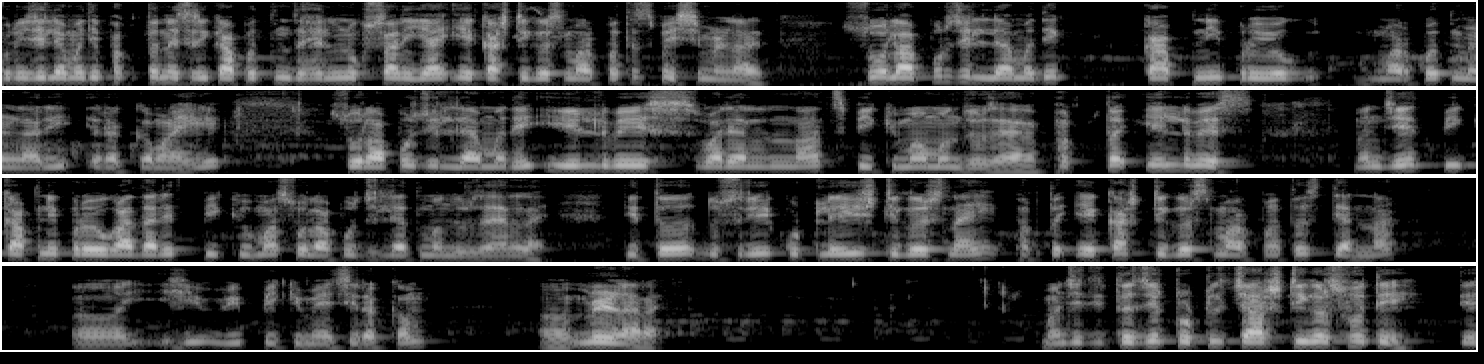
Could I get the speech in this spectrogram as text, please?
पुणे जिल्ह्यामध्ये फक्त नैसर्गिक आपत्तीतून झालेलं नुकसान या एका स्टिगर्समार्फतच पैसे मिळणार आहेत. सोलापूर जिल्ह्यामध्ये कापणी प्रयोग मार्फत मिळणारी रक्कम आहे. सोलापूर जिल्ह्यामध्ये इल्ड बेसवाल्यांनाच पीक विमा मंजूर झाला. फक्त इल्ड बेस म्हणजे पीक कापणी प्रयोग आधारित पीक विमा सोलापूर जिल्ह्यात मंजूर झालेला आहे. तिथं दुसरी कुठलेही स्टिगर्स नाही फक्त एका स्टिगर्समार्फतच त्यांना ही पीक विम्याची रक्कम मिळणार आहे. म्हणजे तिथं जे टोटल चार स्टिगर्स होते ते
